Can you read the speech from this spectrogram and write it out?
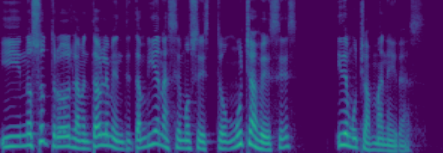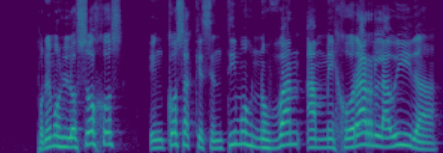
Y nosotros, lamentablemente, también hacemos esto muchas veces y de muchas maneras. Ponemos los ojos en cosas que sentimos nos van a mejorar la vida,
